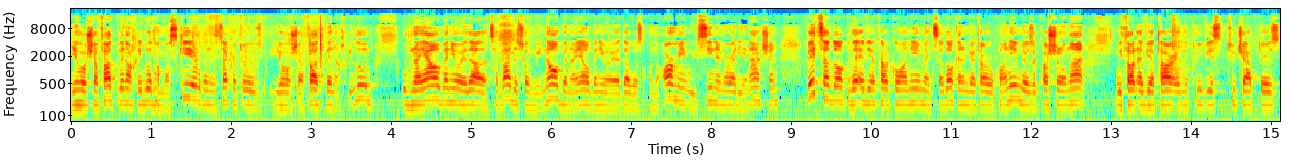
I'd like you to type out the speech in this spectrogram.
Yehoshaphat ben Achilud Hamaskir, then the secretary was Yehoshaphat ben Achilud, Uvnayahu ben Yoyada al this one we know, Benayahu ben Yoyada was on the army, we've seen him already in action. Beit Sadok, the Evyatar Kohanim, and Sadok and Evyatar Kohanim, there's a question on that. We thought Evyatar in the previous two chapters,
